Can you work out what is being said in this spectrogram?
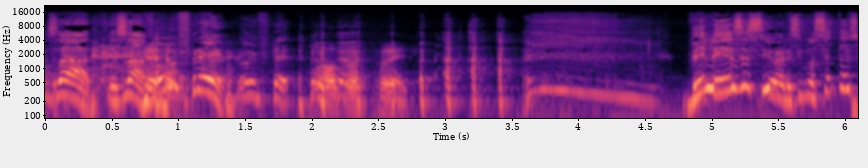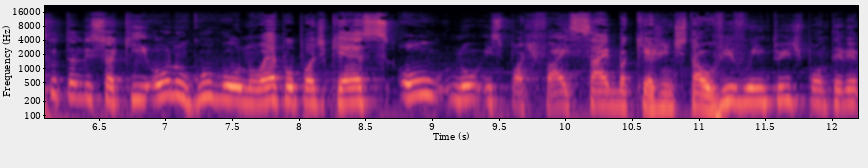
exato, exato. Vamos em frente, vamos em frente. Vamos pra frente. Beleza, senhores. Se você está escutando isso aqui ou no Google, no Apple Podcasts ou no Spotify, saiba que a gente está ao vivo em twitch.tv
